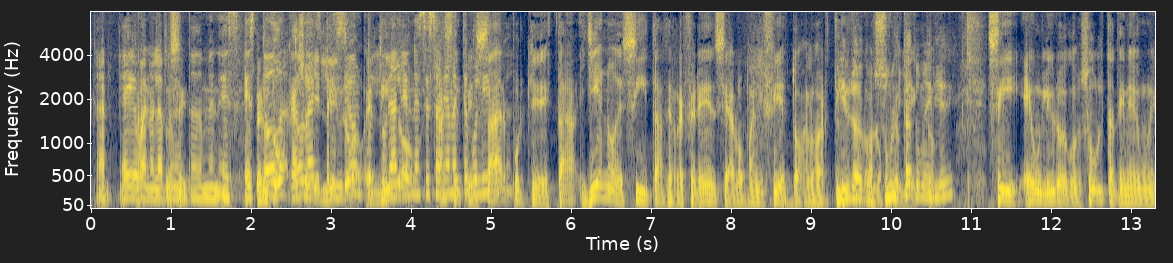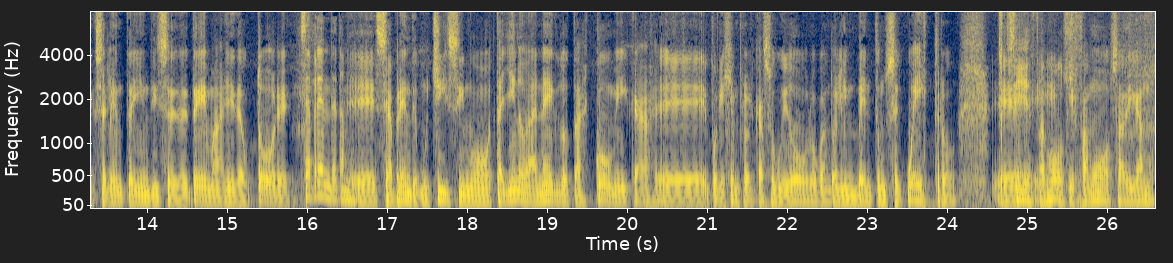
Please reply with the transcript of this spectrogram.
Claro. Y ahí, Claro, bueno, la entonces- pregunta también es, es Pero en todo caso, toda y el expresión libro, el cultural libro es necesariamente hace pensar política. porque está lleno de citas, de referencia a los manifiestos, a los artículos. ¿Libro de a los consulta, tú me proyectos. dirías? Sí, es un libro de consulta, tiene un excelente índice de temas y de autores. Se aprende también. Eh, se aprende muchísimo, está lleno de anécdotas cómicas, eh, por ejemplo el caso Guidobro cuando él inventa un secuestro, eh, Sí, es famoso. que es famosa, digamos.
